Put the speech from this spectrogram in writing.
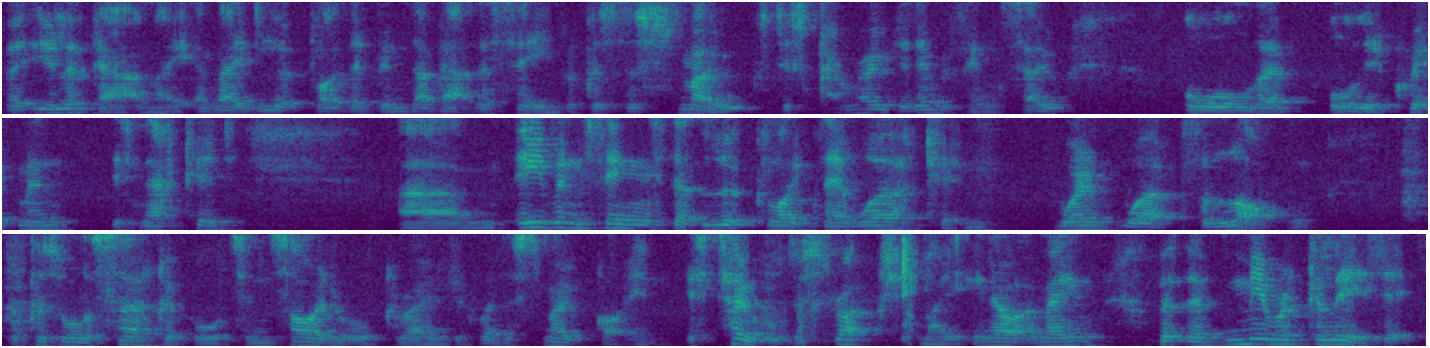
But you look at them, mate, and they look like they've been dug out of the sea because the smoke's just corroded everything. So all the all the equipment is knackered. Um, even things that look like they're working won't work for long because all the circuit boards inside are all corroded where the smoke got in. It's total destruction, mate. You know what I mean? But the miracle is it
